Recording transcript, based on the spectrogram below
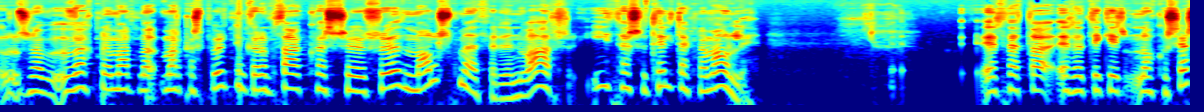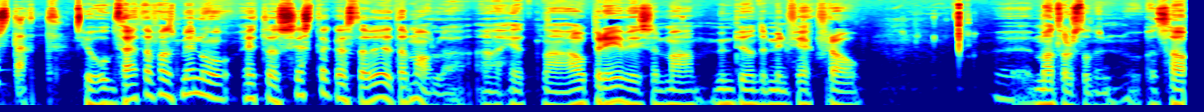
vöknu marga, marga spurningar um það hversu hröð málsmeðferðin var í þessu tildekna máli. Er þetta, er þetta ekki nokkuð sérstakt? Jú, þetta fannst mér nú eitt af sérstakasta við þetta mála að hérna á brefi sem að myndbjóndum minn fekk frá uh, matvalstofnun þá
